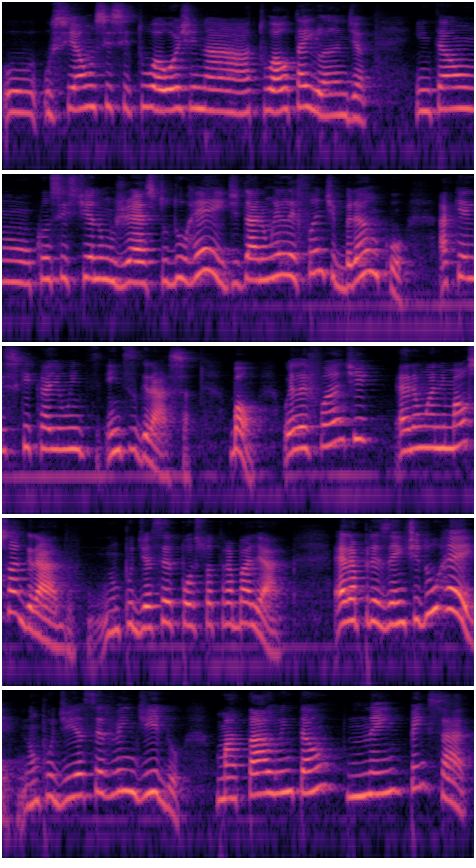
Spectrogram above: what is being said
O, o Sião se situa hoje na atual Tailândia. Então, consistia num gesto do rei de dar um elefante branco àqueles que caíam em, em desgraça. Bom, o elefante era um animal sagrado, não podia ser posto a trabalhar. Era presente do rei, não podia ser vendido. Matá-lo, então, nem pensar.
